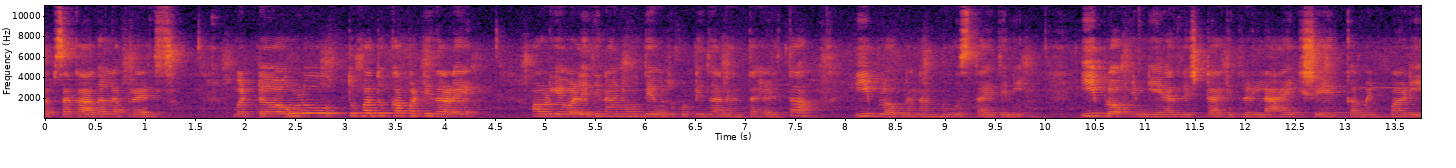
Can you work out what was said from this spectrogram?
ತಪ್ಸೋಕ್ಕಾಗಲ್ಲ ಫ್ರೆಂಡ್ಸ್ ಬಟ್ ಅವಳು ತುಂಬ ದುಃಖ ಪಟ್ಟಿದ್ದಾಳೆ. ಅವಳಿಗೆ ಒಳ್ಳೆ ದಿನವೂ ದೇವರು ಕೊಟ್ಟಿದ್ದಾನೆ ಅಂತ ಹೇಳ್ತಾ ಈ ಬ್ಲಾಗ್ನ ನಾನು ಮುಗಿಸ್ತಾ ಇದ್ದೀನಿ. ಈ ಬ್ಲಾಗ್ ನಿಮ್ಗೆ ಏನಾದರೂ ಇಷ್ಟ ಆಗಿದ್ರೆ ಲೈಕ್ ಶೇರ್ ಕಮೆಂಟ್ ಮಾಡಿ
